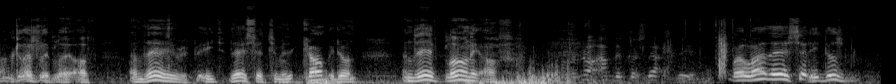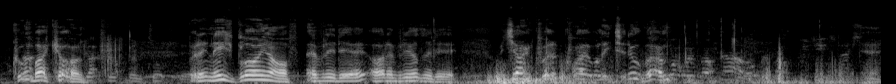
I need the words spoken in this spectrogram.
I'll gladly blow it off. And they repeat, they said to me, it can't be done. And they've blown it off. But not because that's there. Well, like they said, it does come back on. That's not been touched. But it needs blowing off every day or every other day, which I'm quite, quite willing to do. But I'm, What now, we've got pigeons next to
